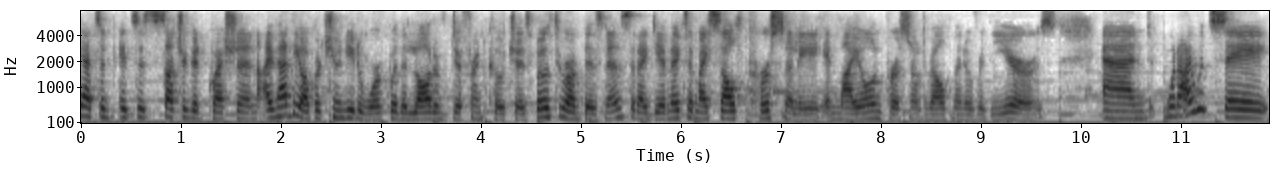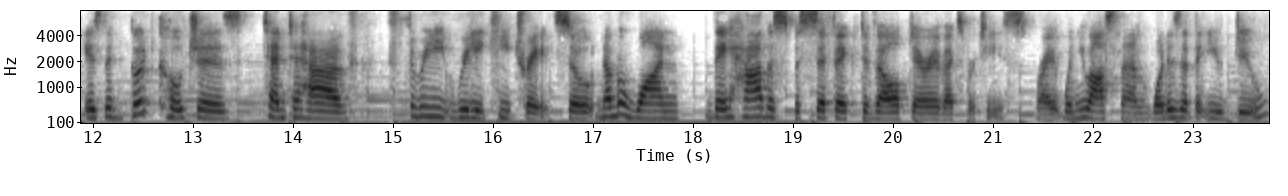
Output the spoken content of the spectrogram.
Yeah, it's a it's a, such a good question. I've had the opportunity to work with a lot of different coaches, both through our business at IdeaMix and myself personally in my own personal development over the years. And what I would say is that good coaches tend to have three really key traits. So, number one, they have a specific developed area of expertise, right? When you ask them, what is it that you do?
